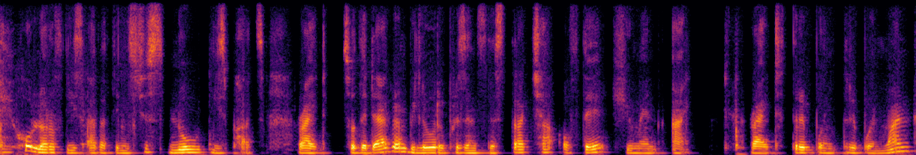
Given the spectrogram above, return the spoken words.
a whole lot of these other things. Just know these parts right? So the diagram below represents the structure of the human eye right? 3.3.1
